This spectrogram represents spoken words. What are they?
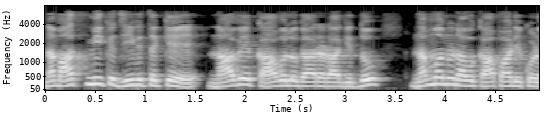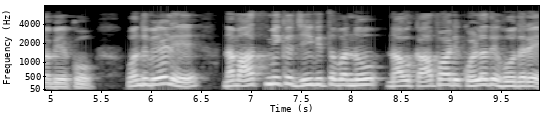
ನಮ್ಮ ಆತ್ಮೀಕ ಜೀವಿತಕ್ಕೆ ನಾವೇ ಕಾವಲುಗಾರರಾಗಿದ್ದು ನಮ್ಮನ್ನು ನಾವು ಕಾಪಾಡಿಕೊಳ್ಳಬೇಕು. ಒಂದು ವೇಳೆ ನಮ್ಮ ಆತ್ಮಿಕ ಜೀವಿತವನ್ನು ನಾವು ಕಾಪಾಡಿಕೊಳ್ಳದೆ ಹೋದರೆ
